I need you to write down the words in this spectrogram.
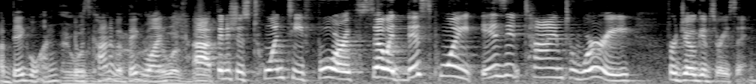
a, a big one. It, was, was kind of a big one, one. it was big. Uh, finishes 24th. So at this point, is it time to worry for Joe Gibbs Racing?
